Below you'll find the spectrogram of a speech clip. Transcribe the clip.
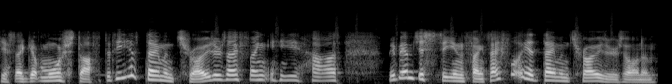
Yes, I got more stuff. Did he have diamond trousers? I think he had. Maybe I'm just seeing things. I thought he had diamond trousers on him.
